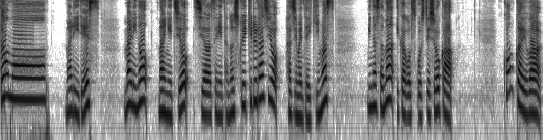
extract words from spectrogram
どうもー、マリです。マリの毎日を幸せに楽しく生きるラジオ始めていきます。皆様いかがお過ごしでしょうか？今回は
